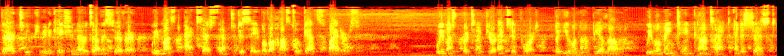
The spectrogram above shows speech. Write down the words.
There are two communication nodes on this server. We must access them to disable the hostile Geth's fighters. We must protect your exit port, but you will not be alone. We will maintain contact and assist.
